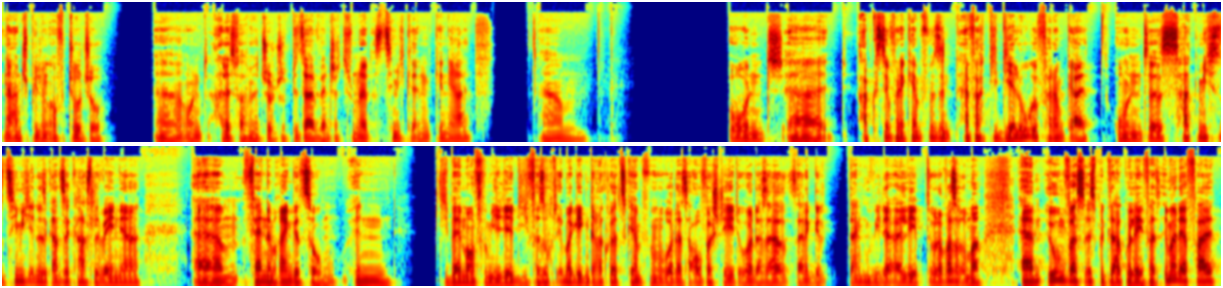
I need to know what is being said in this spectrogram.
eine Anspielung auf Jojo. Äh, und alles, was mit Jojo's Bizarre Adventure zu tun hat, ist ziemlich gen- genial. Ähm, und äh, abgesehen von den Kämpfen sind einfach die Dialoge verdammt geil. Und es hat mich so ziemlich in das ganze Castlevania ähm, Fandom reingezogen. In die Belmont-Familie, die versucht immer gegen Dracula zu kämpfen oder dass er aufersteht oder dass er seine Gedanken wieder erlebt oder was auch immer. Ähm, irgendwas ist mit Dracula jedenfalls immer der Fall.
